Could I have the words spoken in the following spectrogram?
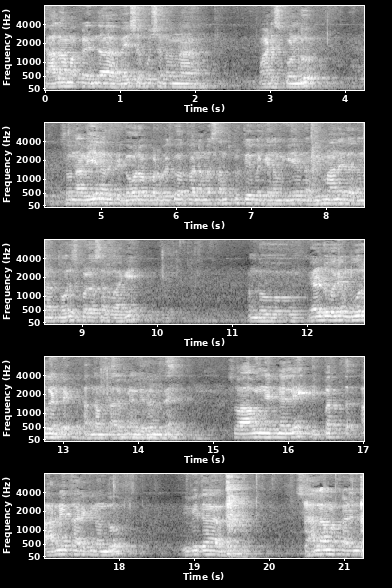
ಶಾಲಾ ಮಕ್ಕಳಿಂದ ವೇಷಭೂಷಣವನ್ನು ಮಾಡಿಸಿಕೊಂಡು, ಸೊ ನಾವೇನು ಅದಕ್ಕೆ ಗೌರವ ಕೊಡಬೇಕು ಅಥವಾ ನಮ್ಮ ಸಂಸ್ಕೃತಿಯ ಬಗ್ಗೆ ನಮಗೆ ಏನು ಅಭಿಮಾನ ಇದೆ ಅದನ್ನು ತೋರಿಸ್ಕೊಳ್ಳೋ ಸಲುವಾಗಿ ಒಂದು ಎರಡೂವರೆ, ಮೂರು ಗಂಟೆ ಅದು ನಮ್ಮ ತಾಲೂಕಿನಲ್ಲಿ ಇರುತ್ತೆ. ಸೊ ಆ ಒಂದು ನಿಟ್ಟಿನಲ್ಲಿ ಇಪ್ಪತ್ತ ಆರನೇ ತಾರೀಕಿನಂದು ವಿವಿಧ ಶಾಲಾ ಮಕ್ಕಳಿಂದ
